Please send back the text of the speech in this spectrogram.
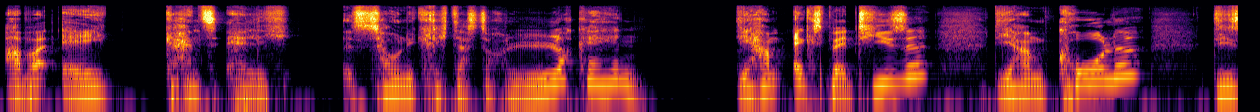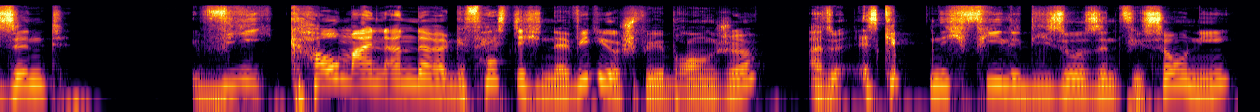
aber ey, ganz ehrlich, Sony kriegt das doch locker hin. Die haben Expertise, die haben Kohle, die sind wie kaum ein anderer gefestigt in der Videospielbranche. Also es gibt nicht viele, die so sind wie Sony,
